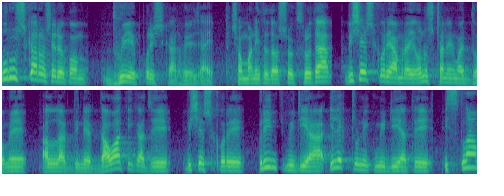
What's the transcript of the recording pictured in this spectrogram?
পুরস্কারও সেরকম ধুয়ে পরিষ্কার হয়ে যায়। সম্মানিত দর্শক, শ্রোতা, বিশেষ করে আমরা এই অনুষ্ঠানের মাধ্যমে আল্লাহর দিনের দাওয়াতি কাজে, বিশেষ করে প্রিন্ট মিডিয়া, ইলেকট্রনিক মিডিয়াতে ইসলাম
